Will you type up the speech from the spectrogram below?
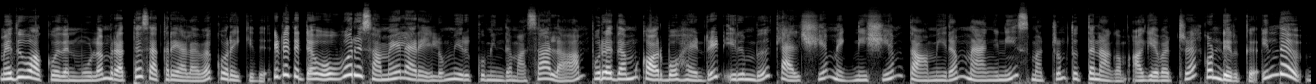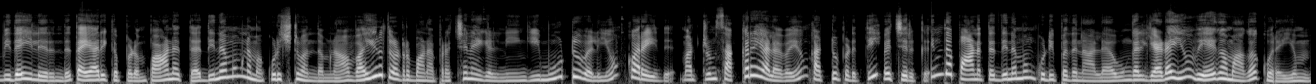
மெதுவாக்குவதன் மூலம் ரத்த சர்க்கரை அளவை குறைக்குது. கிட்டத்தட்ட ஒவ்வொரு சமையல் அறையிலும் இருக்கும் இந்த மசாலா புரதம் கார்போஹைட்ரேட் இரும்பு கால்சியம் மெக்னீசியம் தாமிரம் மேங்கனீஸ் மற்றும் துத்தநாகம் ஆகியவற்றை கொண்டிருக்கு. இந்த விதையிலிருந்து தயாரிக்கப்படும் பானத்தை தினமும் நம்ம குடிச்சிட்டு வந்தோம்னா வயிறு தொடர்பான பிரச்சனைகள் நீங்கி மூட்டு வலியும் குறையுது மற்றும் சர்க்கரை அளவையும் கட்டுப்படுத்தி வச்சிருக்கு. இந்த பானத்தை தினமும் குடிப்பதனால உங்கள் எடையும் வேகமாக குறையும்.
